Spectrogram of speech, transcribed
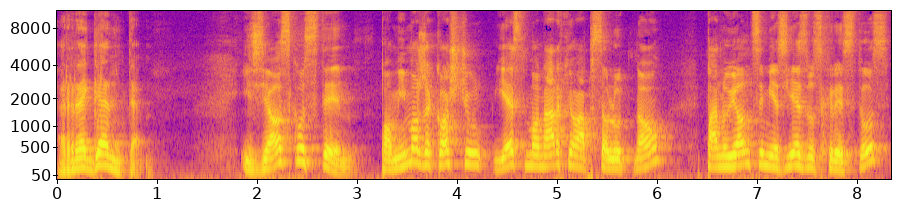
regentem. I w związku z tym, pomimo że Kościół jest monarchią absolutną, panującym jest Jezus Chrystus,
